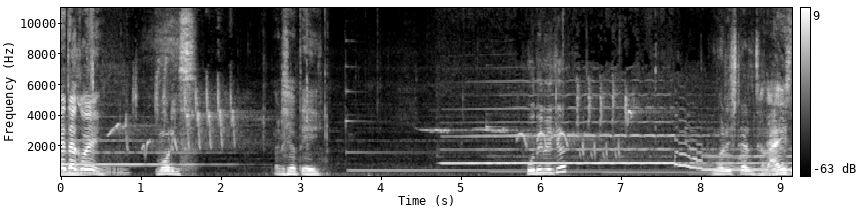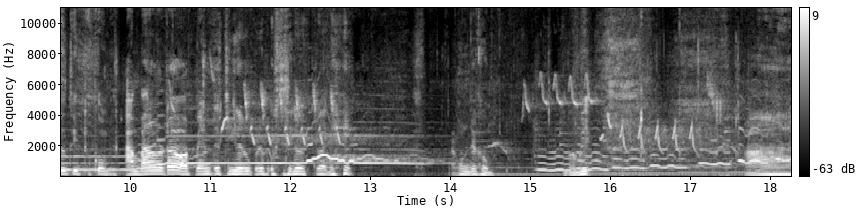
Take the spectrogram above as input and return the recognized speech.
এই দেখো এই মরিস তার সাথে এই। পুদি মরিচটার ঝাল যদি একটু কমে। আম বানানোটা ওর প্যান্টের চিরের উপরে পড়ছিল একটু আগে এখন দেখো তবে আহ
